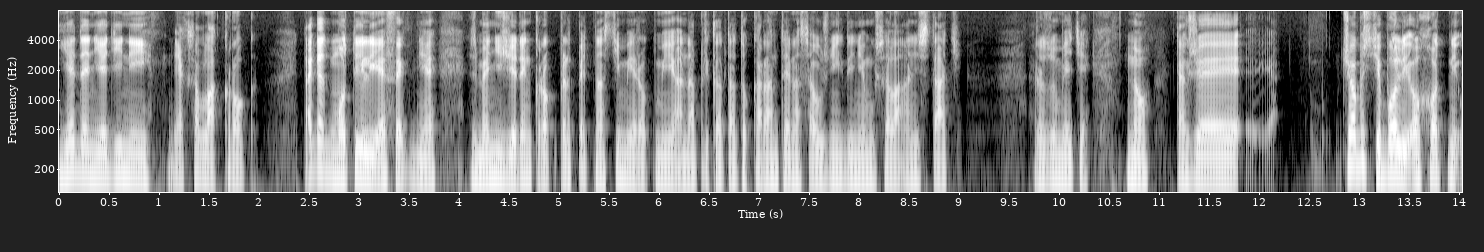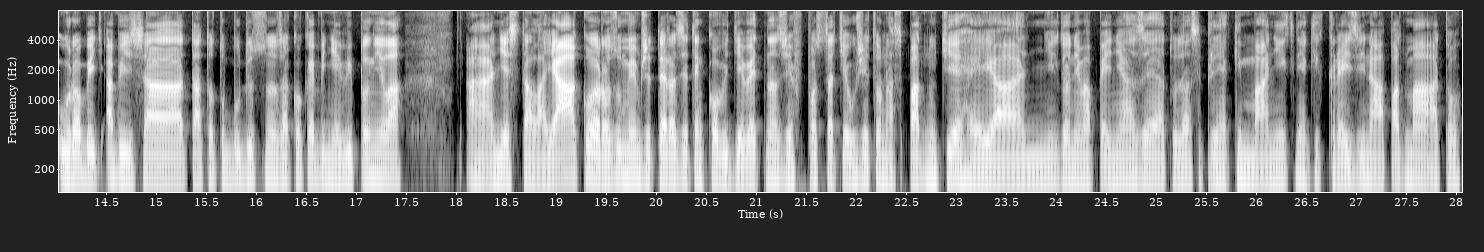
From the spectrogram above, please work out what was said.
jeden jediný, jak sa volá, krok, tak ako motýlý efekt, nie? Zmeníš jeden krok pred 15 rokmi a napríklad táto karanténa sa už nikdy nemusela ani stať. Rozumiete? No, takže čo by ste boli ochotní urobiť, aby sa táto tu budúcnosť ako keby nevyplnila? a nestala. Ja ako rozumiem, že teraz je ten COVID-19, že v podstate už je to na spadnutie, hej, a nikto nemá peniaze a tu zase pri nejaký maník, nejaký crazy nápad má a to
